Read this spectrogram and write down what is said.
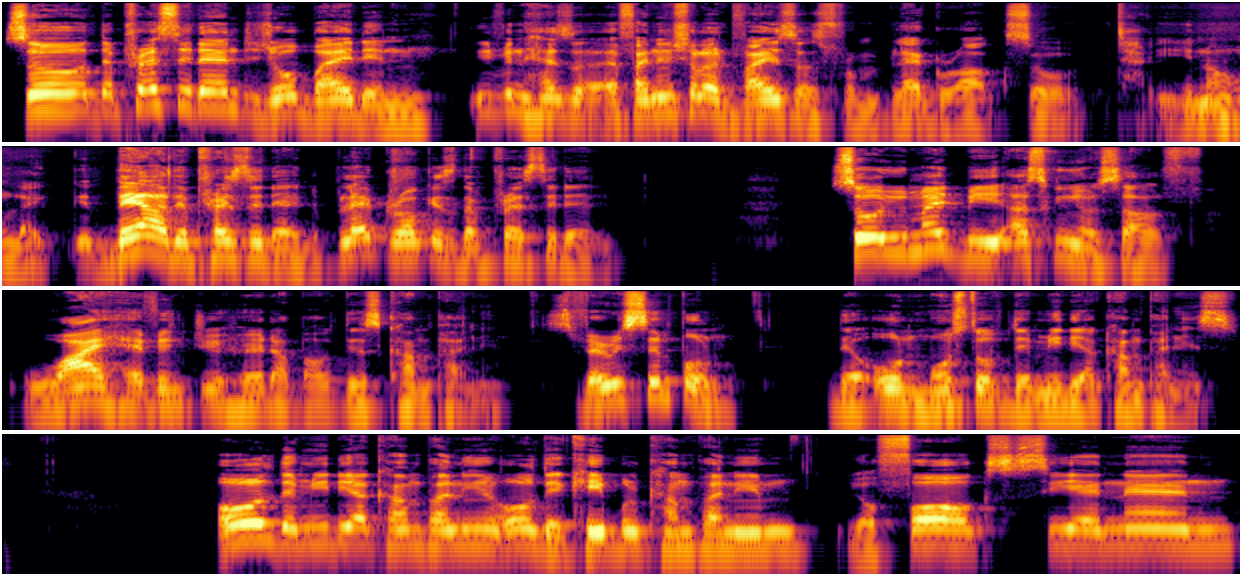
So the president, Joe Biden, even has a, financial advisors from BlackRock. So, you know, like they are the president. BlackRock is the president. So you might be asking yourself, why haven't you heard about this company? It's very simple. They own most of the media companies. All the media company, all the cable company, your Fox, CNN,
